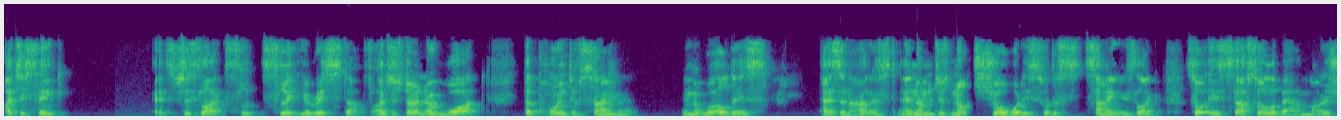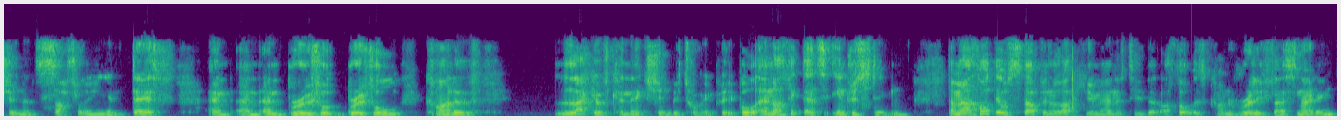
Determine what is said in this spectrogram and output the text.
I just think it's just like sl- slit your wrist stuff. I just don't know what the point of saying that in the world is as an artist, mm. and I'm just not sure what he's sort of saying. He's like, so his stuff's all about emotion and suffering and death and and and brutal brutal kind of lack of connection between people, and I think that's interesting. I mean, I thought there was stuff in La Humanity that I thought was kind of really fascinating.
